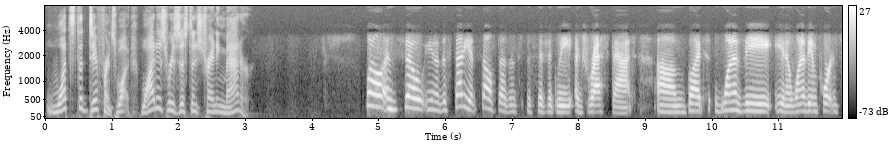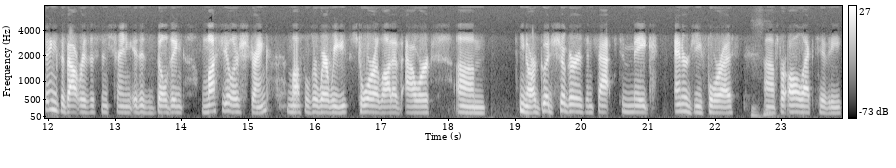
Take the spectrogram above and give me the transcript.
What's the difference? Why why does resistance training matter? Well, and so, you know, the study itself doesn't specifically address that. Um, but one of the, you know, one of the important things about resistance training it is building muscular strength. Muscles are where we store a lot of our, um, you know, our good sugars and fats to make energy for us mm-hmm. uh, for all activity.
